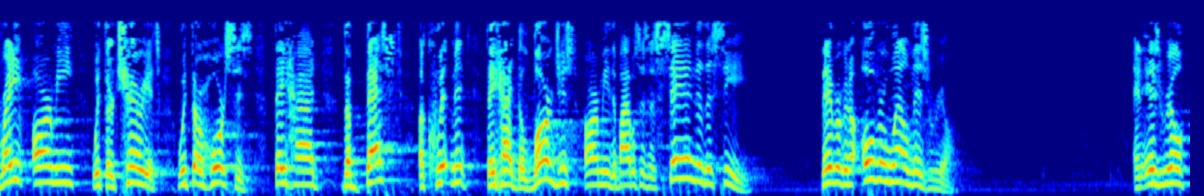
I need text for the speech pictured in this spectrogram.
great army with their chariots, with their horses, they had the best equipment. They had the largest army. The Bible says the sand of the sea. They were going to overwhelm Israel. And Israel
